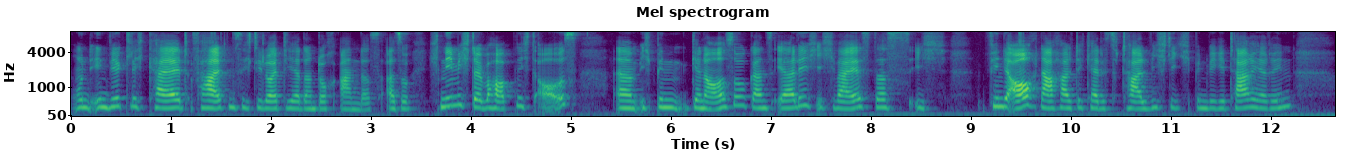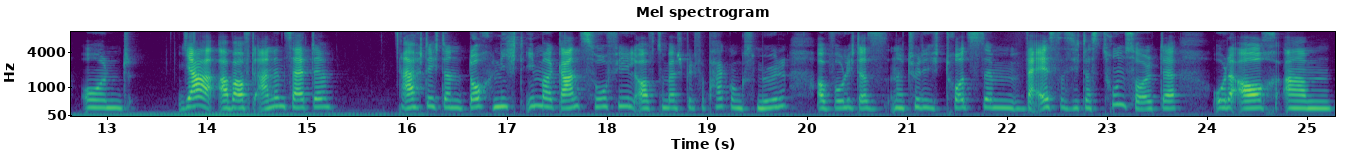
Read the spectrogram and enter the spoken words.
Und in Wirklichkeit verhalten sich die Leute ja dann doch anders. Also ich nehme mich da überhaupt nicht aus. Ähm, ich bin genauso, ganz ehrlich. Ich weiß, dass ich finde auch, Nachhaltigkeit ist total wichtig. Ich bin Vegetarierin. Und ja, aber auf der anderen Seite achte ich dann doch nicht immer ganz so viel auf zum Beispiel Verpackungsmüll, obwohl ich das natürlich trotzdem weiß, dass ich das tun sollte. Oder auch ähm,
